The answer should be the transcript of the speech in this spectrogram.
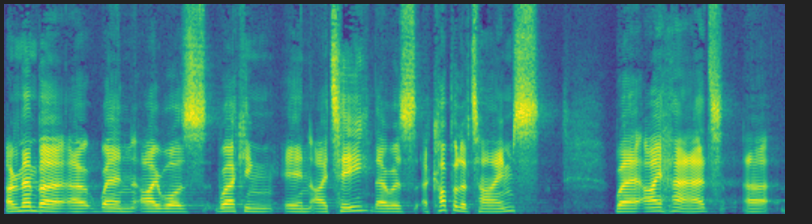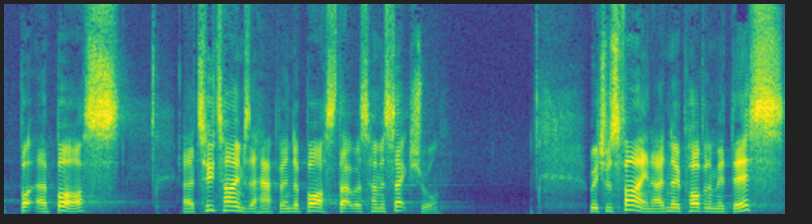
I remember uh, when I was working in IT, there was a couple of times where I had uh, a boss, uh, two times it happened, a boss that was homosexual, which was fine. I had no problem with this.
